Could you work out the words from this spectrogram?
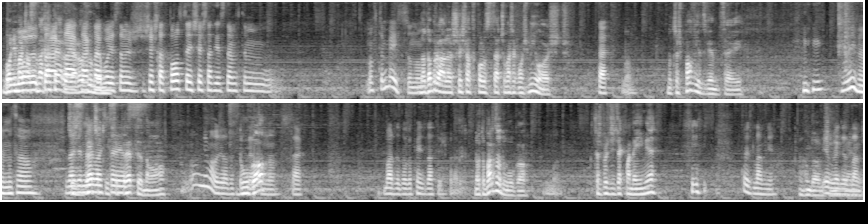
Bo nie ma czasu na tak, hetero, tak, ja tak, rozumiem. tak, bo jestem już 6 lat w Polsce i 6 lat jestem w tym... No w tym miejscu, no. No dobra, ale 6 lat w Polsce, a czy masz jakąś miłość? Tak, no. No coś powiedz więcej. No nie wiem, no to... Mi zdradź jakieś sekrety, jest... no. No nie mam żadnych Długo? sekretów, No, tak. Bardzo długo, 5 lat już prawie. No to bardzo długo. No. Chcesz powiedzieć, jak ma na imię? To jest dla mnie. No dobrze, Nie będzie dla mnie.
